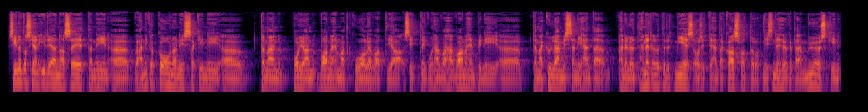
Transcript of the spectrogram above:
siinä on tosiaan ideana se, että niin, äh, vähän niin kuin Conanissakin, niin äh, tämän pojan vanhemmat kuolevat, ja sitten kun hän vähän vanhempi, niin äh, tämä kylä, missä niin häntä, hänelle, hänelle löytänyt mies on sitten häntä kasvattanut, niin sinne hyökätään myöskin,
